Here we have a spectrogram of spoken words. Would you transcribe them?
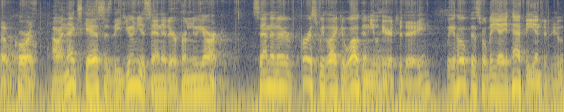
Of course. Our next guest is the junior senator from New York. Senator, first we'd like to welcome you here today. We hope this will be a happy interview.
